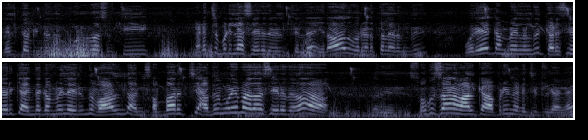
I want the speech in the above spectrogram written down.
வெல்த் அப்படின்றது ஊருவா சுற்றி நினச்சபடிலாம் செய்கிறது வெல்த் இல்லை. ஏதாவது ஒரு இடத்துல இருந்து ஒரே கம்பெனிலேருந்து கடைசி வரைக்கும் அந்த கம்பெனியில் இருந்து வாழ்ந்து அந்த சம்பாரித்து அது மூலயமா ஏதாவது செய்கிறது தான் ஒரு சொகுசான வாழ்க்கை அப்படின்னு நினச்சிட்டு இருக்காங்க.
